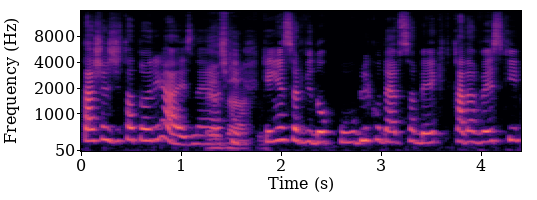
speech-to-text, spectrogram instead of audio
taxas ditatoriais, né? Acho Exato. que quem é servidor público deve saber que cada vez que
